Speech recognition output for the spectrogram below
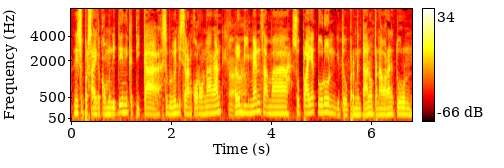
ini super cycle commodity ini ketika sebelumnya diserang corona kan lalu Heeh. demand sama supply-nya turun gitu permintaan dan penawarannya turun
